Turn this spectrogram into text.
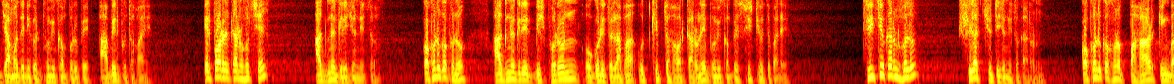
যা আমাদের নিকট ভূমিকম্প রূপে আবির্ভূত হয়। এর পরের কারণ হচ্ছে আগ্নেয়গিরিজনিত। কখনো কখনো আগ্নেয়গিরির বিস্ফোরণ ও গলিত লাভা উৎক্ষিপ্ত হওয়ার কারণে ভূমিকম্পের সৃষ্টি হতে পারে। তৃতীয় কারণ হল শিলাচ্যুতিজনিত কারণ। কখনো কখনো পাহাড় কিংবা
